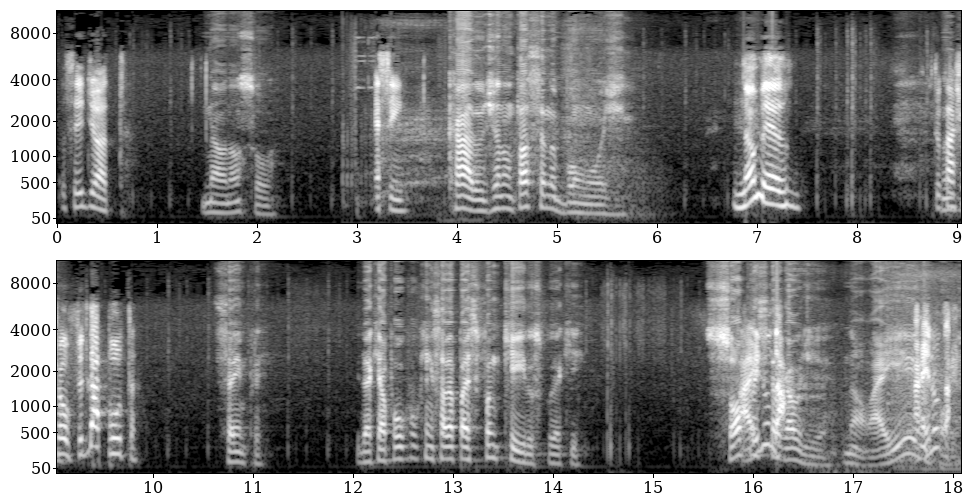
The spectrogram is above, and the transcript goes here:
Você é idiota. Não, não sou. É sim. Cara, o dia não tá sendo bom hoje. Não mesmo. Teu Uhum. cachorro filho da puta. Sempre. E daqui a pouco, quem sabe, aparece funkeiros por aqui. Só pra Aí não estragar o dia. Não, aí. Aí não pode. dá.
